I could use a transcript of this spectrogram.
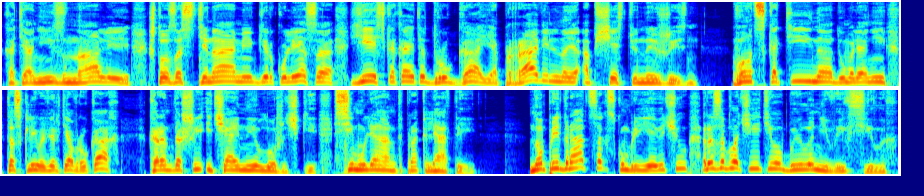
хотя они и знали, что за стенами Геркулеса есть какая-то другая, правильная общественная жизнь. «Вот скотина!» — думали они, тоскливо вертя в руках карандаши и чайные ложечки. «Симулянт проклятый!» Но придраться к Скумбриевичу, разоблачить его было не в их силах.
